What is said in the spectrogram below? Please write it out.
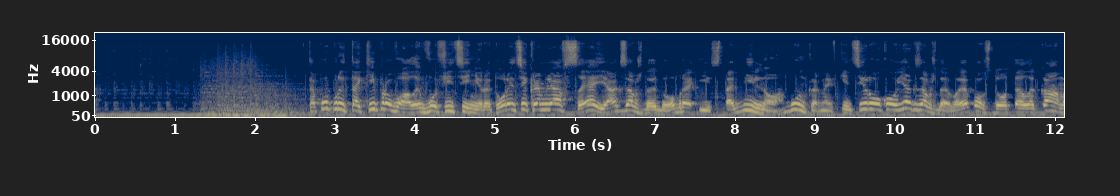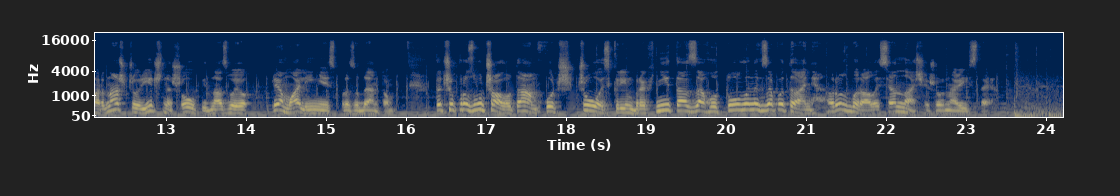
Та попри такі провали в офіційній риториці Кремля, все як завжди добре і стабільно. Бункерний в кінці року, як завжди, виповз до телекамер на щорічне шоу під назвою Пряма лінія з президентом. Та чи прозвучало там хоч щось, крім брехні та заготовлених запитань, розбиралися наші журналісти.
